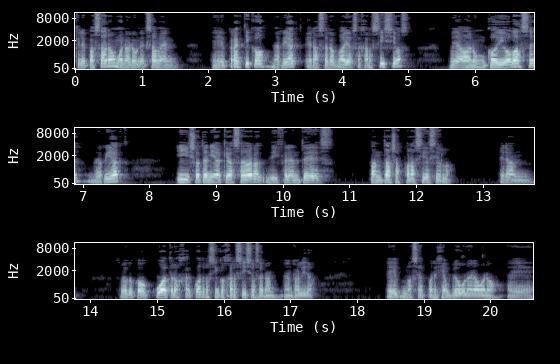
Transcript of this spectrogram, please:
le pasaron, bueno, era un examen eh, práctico de React, era hacer varios ejercicios, me daban un código base de React y yo tenía que hacer diferentes pantallas, por así decirlo. Eran, creo que cuatro, cuatro o cinco ejercicios eran, en realidad. Eh, no sé, por ejemplo, uno era, bueno, eh,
